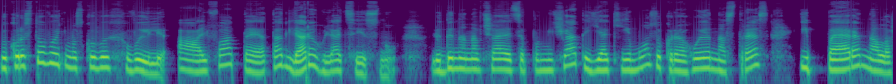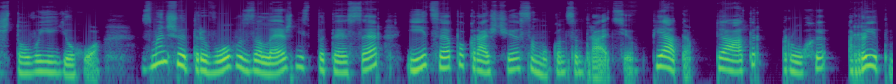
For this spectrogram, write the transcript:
Використовують мозкові хвилі альфа, тета для регуляції сну. Людина навчається помічати, як її мозок реагує на стрес і переналаштовує його. Зменшує тривогу, залежність ПТСР і це покращує саму концентрацію. П'яте театр, рухи, ритм.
